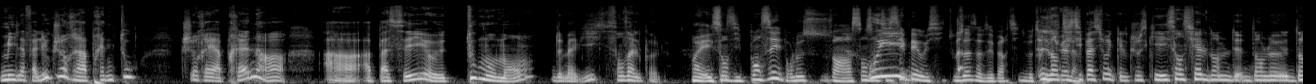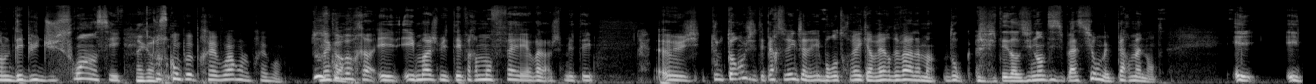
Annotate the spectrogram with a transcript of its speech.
Mais il a fallu que je réapprenne tout, que je réapprenne à, à, à passer euh, tout moment de ma vie sans alcool. Ouais, et sans y penser, pour le, enfin, sans Oui. anticiper aussi. Tout ça, ça faisait partie de votre. L'anticipation est quelque chose qui est essentiel dans le, dans le, dans le début du soin. C'est. Tout ce qu'on peut prévoir, on le prévoit. tout ce qu'on D'accord. peut faire. Et, et moi, je m'étais vraiment fait, voilà, je m'étais euh, tout le temps, j'étais persuadée que j'allais me retrouver avec un verre de vin à la main. Donc, j'étais dans une anticipation mais permanente. Et, et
